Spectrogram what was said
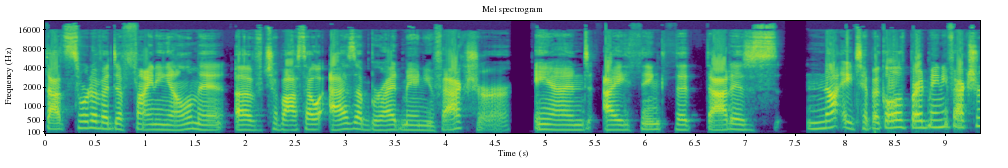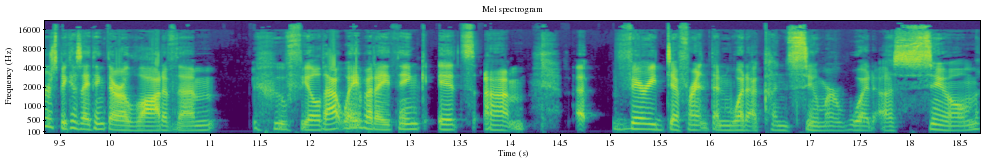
that's sort of a defining element of Chabaso as a bread manufacturer. And I think that that is not atypical of bread manufacturers because I think there are a lot of them who feel that way, but I think it's um, very different than what a consumer would assume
